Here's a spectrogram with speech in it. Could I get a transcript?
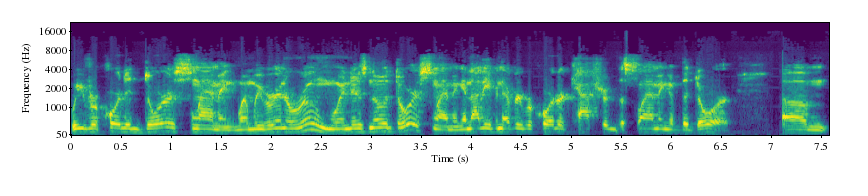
We've recorded doors slamming when we were in a room when there's no doors slamming, and not even every recorder captured the slamming of the door. Um,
